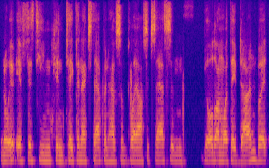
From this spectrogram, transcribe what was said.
you know, if, if this team can take the next step and have some playoff success and build on what they've done. But,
